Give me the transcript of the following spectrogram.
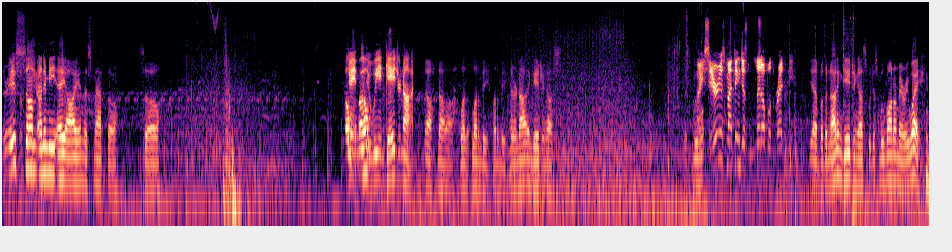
There is some enemy AI in this map though, so James, them out. do we engage or not? no, no, no. Let let them be, let them be. They're not engaging us. Just move. Are on- you serious? My thing just lit up with red people. Yeah, but they're not engaging us. We'll just move on our merry way.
